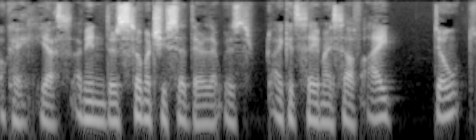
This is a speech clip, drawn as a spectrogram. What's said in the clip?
okay. Yes. I mean, there's so much you said there that was, I could say myself, I don't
